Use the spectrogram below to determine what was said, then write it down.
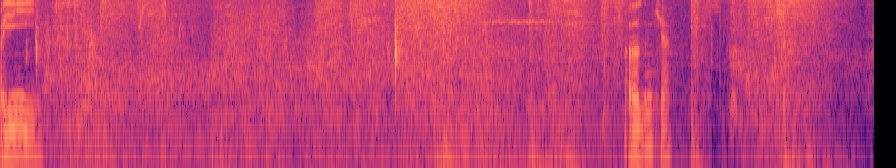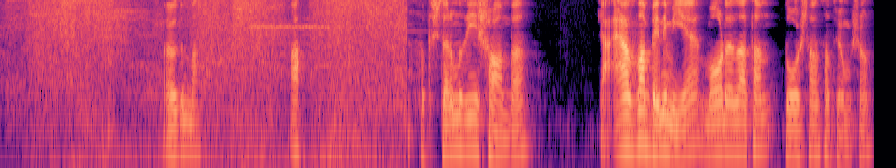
Ay. Öldüm ki. Öldüm ben. Satışlarımız iyi şu anda. Ya en azından benim iyi. Morda zaten doğuştan satıyormuş o.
